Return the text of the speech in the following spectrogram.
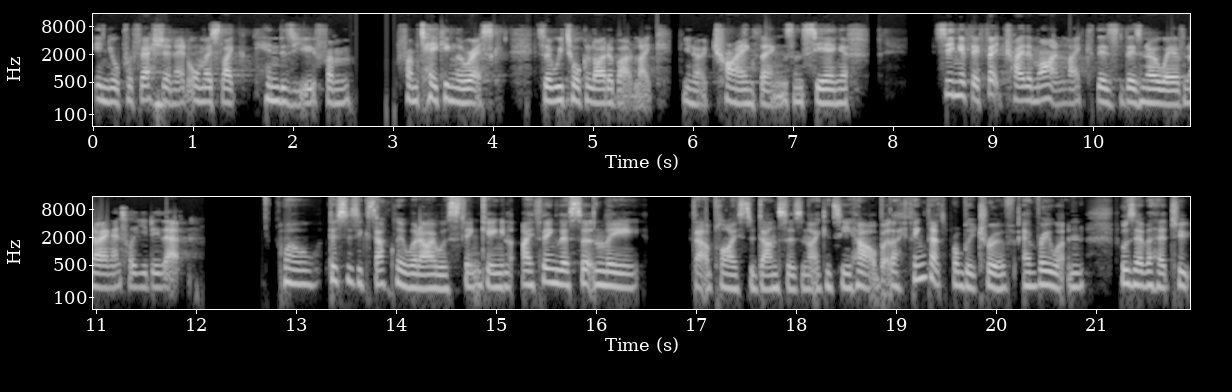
in your profession. It almost like hinders you from from taking the risk. So we talk a lot about like you know trying things and seeing if seeing if they fit. Try them on. Like there's there's no way of knowing until you do that. Well, this is exactly what I was thinking. I think there's certainly that applies to dancers and I can see how, but I think that's probably true of everyone who's ever had to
